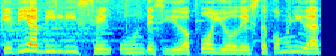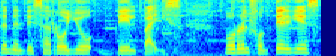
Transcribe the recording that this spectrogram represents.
que viabilicen un decidido apoyo de esta comunidad en el desarrollo del país. Borrell Fontelles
